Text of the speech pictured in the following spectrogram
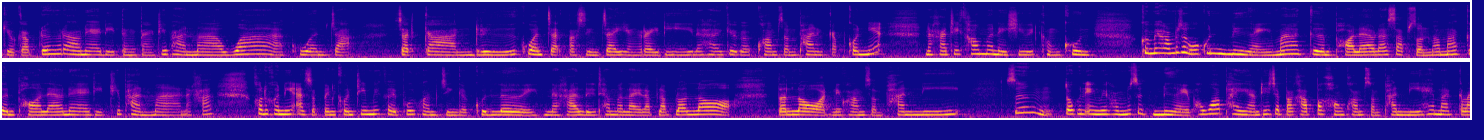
เกี่ยวกับเรื่องราวในอดีตต่างๆ ที่ผ่านมาว่าควรจะจัดการหรือควรจะตัดสินใจอย่างไรดีนะคะ เกี่ยวกับความสัมพันธ์กับคนเนี้ยนะคะ ที่เข้ามาในชีวิตของคุณ คุณมีความรู้สึกว่าคุณเหนื่อยมากเกินพอแล้วและสับสนมามากเกินพอแล้วในอดีตที่ผ่านมานะคะ คนคนนี้อาจจะเป็นคนที่ไม่เคยพูดความจริงกับคุณเลยนะคะ หรือทำอะไรลับๆล่อๆตลอดในความสัมพันธ์นี้ ซึ่งตัวคุณเองมีความรู้สึกเหนื่อย เพราะว่าพยายามที่จะประคับประคองความสัมพันธ์นี้ให้มาไกล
